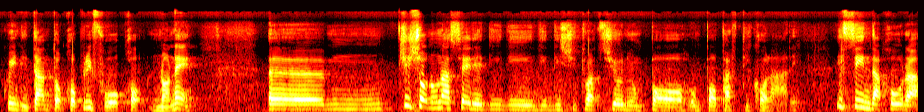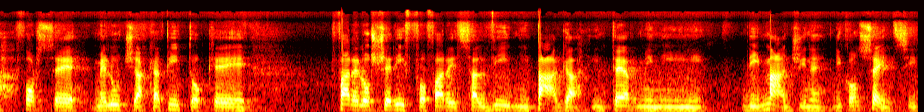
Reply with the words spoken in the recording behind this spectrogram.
quindi tanto coprifuoco non è. Ehm, ci sono una serie di, di, di situazioni un po', un po', particolari. Il sindaco ora, forse Melucci ha capito che fare lo sceriffo, fare il Salvini paga in termini di immagine, di consensi,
